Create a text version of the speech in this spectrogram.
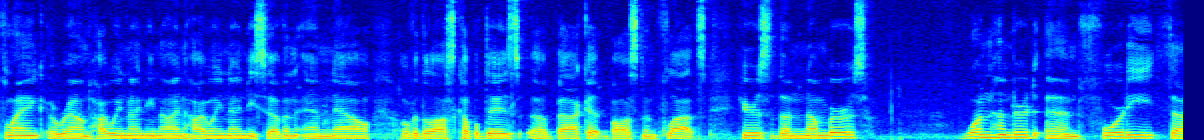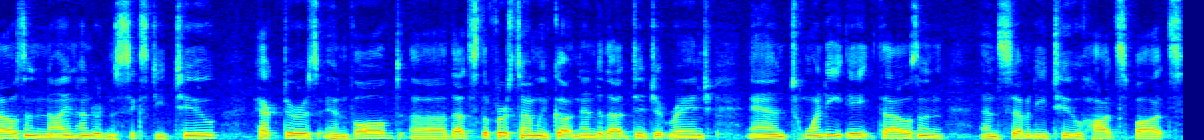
flank around Highway 99, Highway 97, and now over the last couple days uh, back at Boston Flats. Here's the numbers 140,962 hectares involved. Uh, that's the first time we've gotten into that digit range, and 28,072 hotspots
